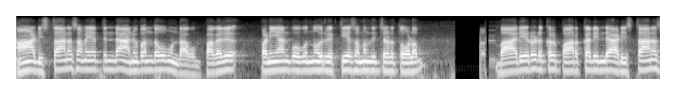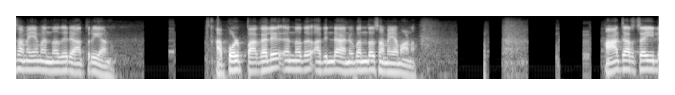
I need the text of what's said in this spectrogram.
ആ അടിസ്ഥാന സമയത്തിന്റെ അനുബന്ധവും ഉണ്ടാകും. പകൽ പണിയാൻ പോകുന്ന ഒരു വ്യക്തിയെ സംബന്ധിച്ചിടത്തോളം ഭാര്യയുടെ അടുക്കൽ പാർക്കലിന്റെ അടിസ്ഥാന സമയം എന്നത് രാത്രിയാണ്. അപ്പോൾ പകൽ എന്നത് അതിന്റെ അനുബന്ധ സമയമാണ്. ആ ചർച്ചയിൽ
